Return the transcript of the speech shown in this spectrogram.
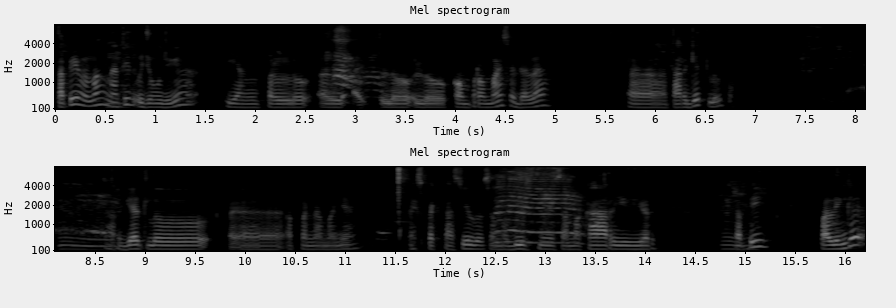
tapi memang hmm. nanti ujung-ujungnya yang perlu lo lo kompromis adalah uh, target lo hmm. target lo uh, apa namanya ekspektasi lo sama bisnis sama karir hmm. tapi paling enggak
